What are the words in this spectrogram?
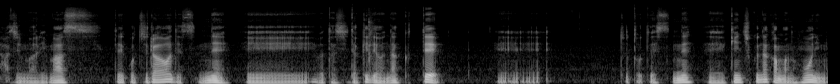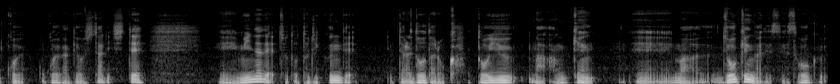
始まります。で、こちらはですね、えー、私だけではなくて、えー、ちょっとですね、え、建築仲間の方にも声お声掛けをしたりして、え、みんなでちょっと取り組んでいったらどうだろうかという、まあ、案件、え、まあ条件がですねすごく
